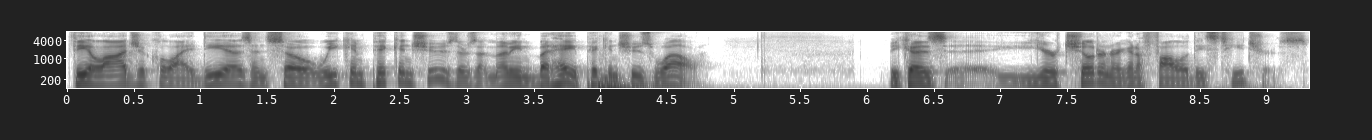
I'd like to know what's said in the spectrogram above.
theological ideas, and so we can pick and choose. There's, I mean, but hey, pick and choose well. Because uh, your children are going to follow these teachers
